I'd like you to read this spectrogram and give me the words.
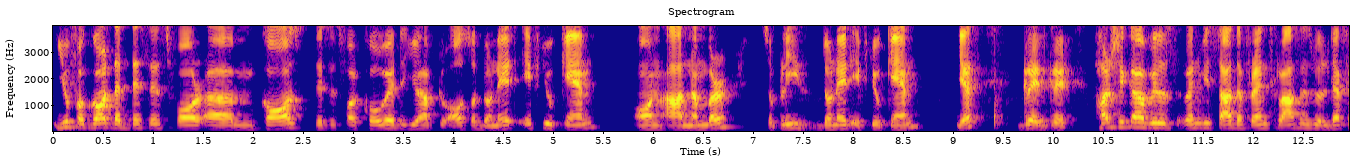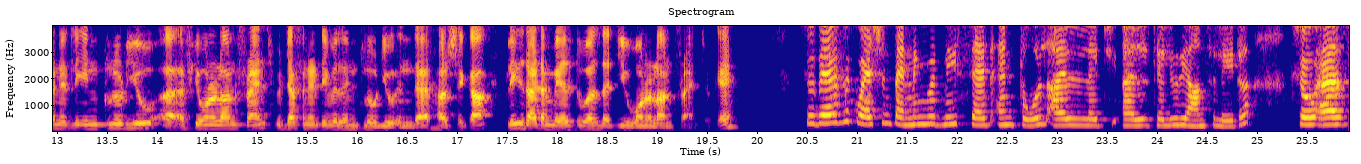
you forgot that this is for um, cause. This is for COVID. You have to also donate if you can on our number. So please donate if you can. Yes, great, great. Harshika will when we start the French classes, we'll definitely include you. Uh, if you want to learn French, we definitely will include you in there Harshika, please write a mail to us that you want to learn French. Okay. So there is a question pending with me, said and told. I'll let you, I'll tell you the answer later. So as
